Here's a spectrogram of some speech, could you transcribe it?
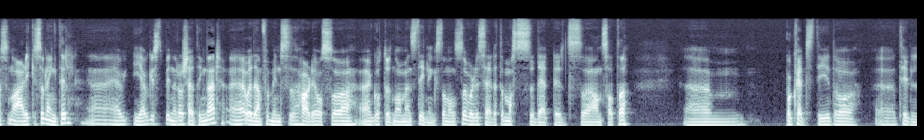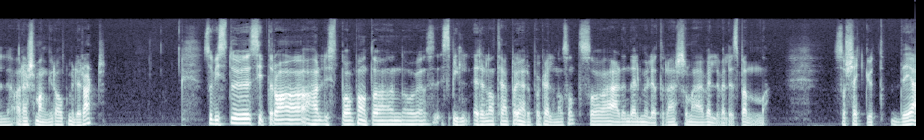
så, nå er det ikke så lenge til. Eh, I august begynner det å skje ting der. Eh, og i den forbindelse har de også eh, gått ut nå med en stillingsannonse hvor de ser etter masse deltidsansatte. Um, på kveldstid og uh, til arrangementer og alt mulig rart. Så hvis du sitter og har lyst på, på måte, noe spillrelatert å gjøre på kvelden, og sånt, så er det en del muligheter der som er veldig veldig spennende. Så sjekk ut det.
